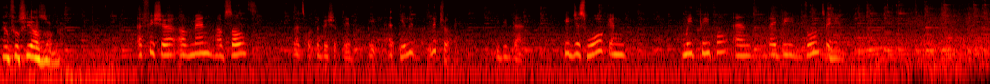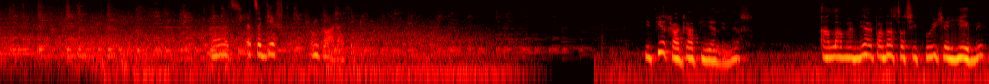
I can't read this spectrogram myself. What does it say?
ενθουσιάζομαι. a fisher of men, of souls. That's what the bishop did. He, uh, he li- literally, he did that. He'd just walk and meet people, and they'd be drawn to him. Uh, That's, that's a gift from God, I think. Υπήρχαν κάποιοι Έλληνες, αλλά με μια επανάσταση που είχε γίνει,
